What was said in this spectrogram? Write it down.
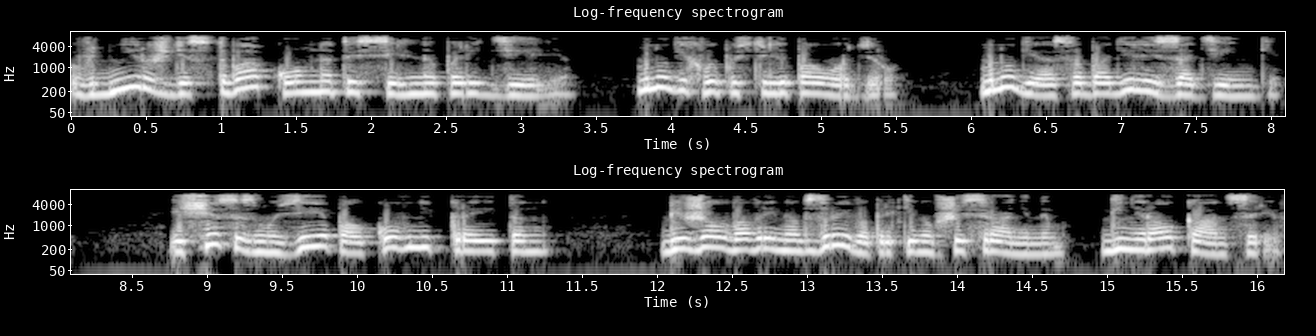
В дни Рождества комнаты сильно поредели. Многих выпустили по ордеру, многие освободились за деньги. Исчез из музея полковник Крейтон. Бежал во время взрыва, прикинувшись раненым, генерал Канцарев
